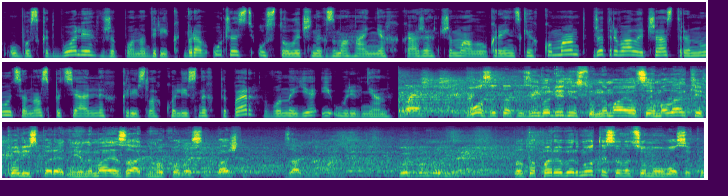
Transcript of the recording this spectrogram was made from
у баскетболі вже понад рік. Брав участь у столичних змаганнях. каже, чимало українських команд вже тривалий час тренуються на спеціальних кріслах колісних. Тепер вони є і у рівнян. Возиках з інвалідністю немає оцих маленьких коліс передніх, немає заднього колеса. Бачите? Заднього колеса. Тут воно є. Тобто перевернутися на цьому возику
